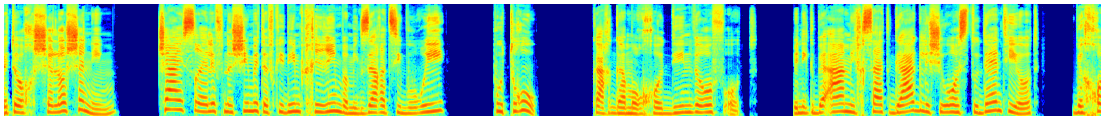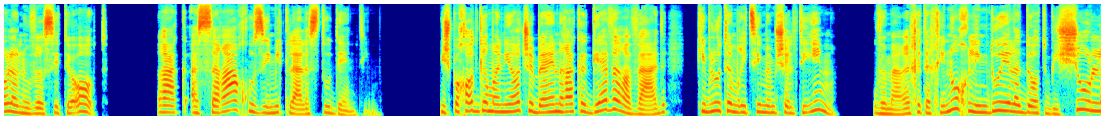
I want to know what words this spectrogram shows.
בתוך שלוש שנים, 19 אלף נשים בתפקידים בכירים במגזר הציבורי פוטרו, כך גם עורכות דין ורופאות, ונקבעה מכסת גג לשיעור הסטודנטיות בכל האוניברסיטאות, רק 10% מכלל הסטודנטים. משפחות גרמניות שבהן רק הגבר עבד, קיבלו תמריצים ממשלתיים, ובמערכת החינוך לימדו ילדות בישול,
